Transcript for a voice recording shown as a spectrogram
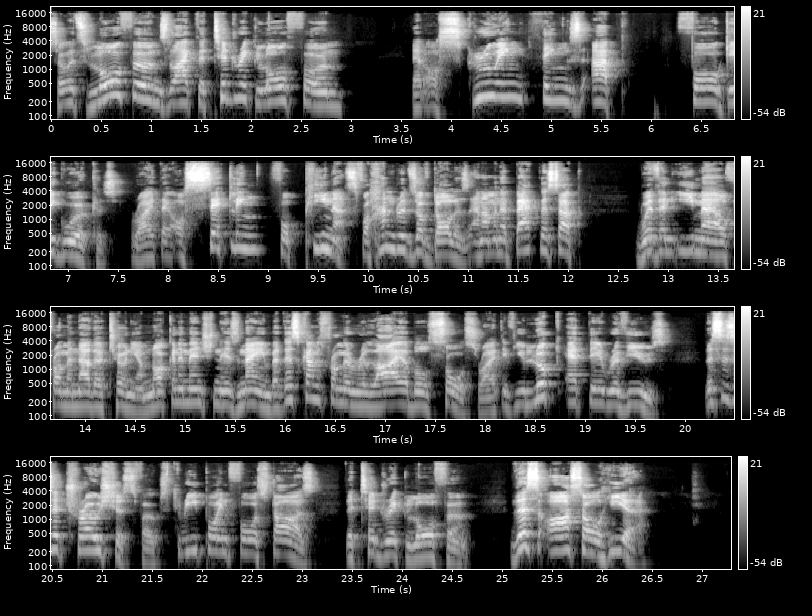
So it's law firms like the Tidrick Law Firm that are screwing things up for gig workers, right? They are settling for peanuts, for hundreds of dollars. And I'm going to back this up with an email from another attorney. I'm not going to mention his name, but this comes from a reliable source, right? If you look at their reviews, this is atrocious, folks. 3.4 stars, the Tidrick Law Firm. This arsehole here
